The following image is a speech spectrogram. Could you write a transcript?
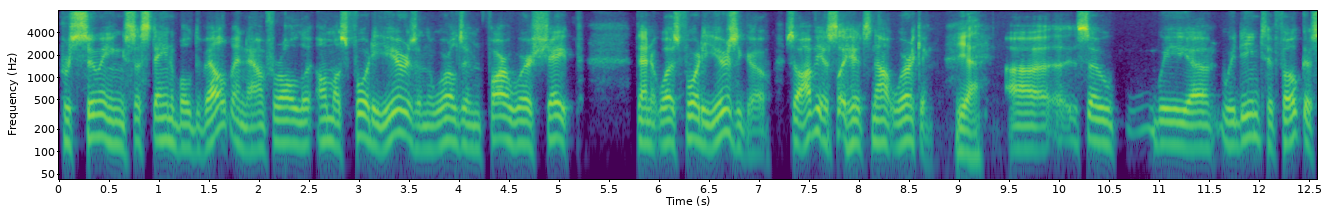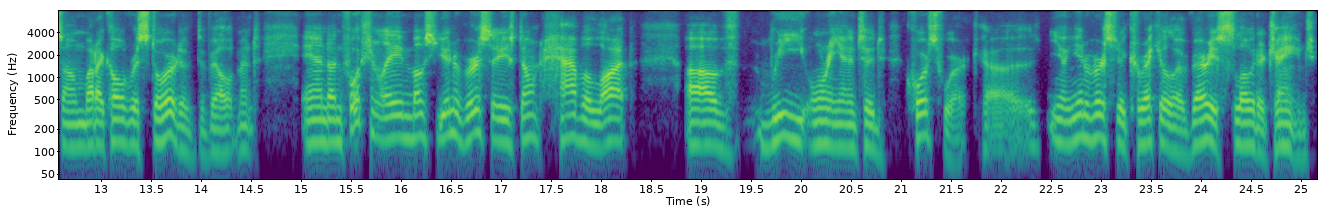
pursuing sustainable development now for all, almost 40 years, and the world's in far worse shape than it was 40 years ago. So obviously, it's not working. Yeah. Uh, so we uh, we need to focus on what I call restorative development, and unfortunately, most universities don't have a lot of reoriented coursework. Uh, you know, university curricula are very slow to change.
